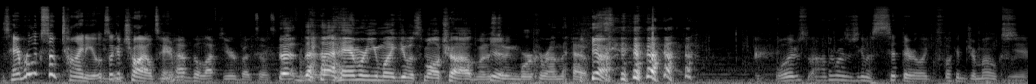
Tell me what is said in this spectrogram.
This hammer looks so tiny. It looks like a child's You hammer. have the left earbud, so it's The, the the hammer you might give a small child when it's Yeah. doing work around the house. Yeah. well, there's otherwise it's gonna sit there like fucking jamokes. yeah.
